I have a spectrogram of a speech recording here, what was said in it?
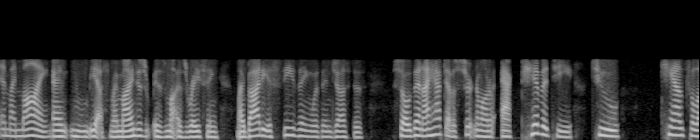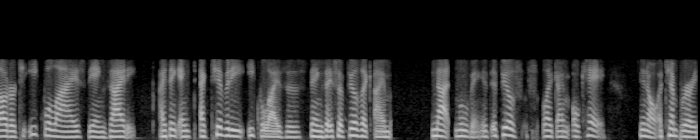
And my mind. and mm, yes, my mind is is is racing, my body is seething with injustice. So then I have to have a certain amount of activity to cancel out or to equalize the anxiety. I think activity equalizes things. so it feels like I'm not moving. It, it feels like I'm okay, you know, a temporary.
